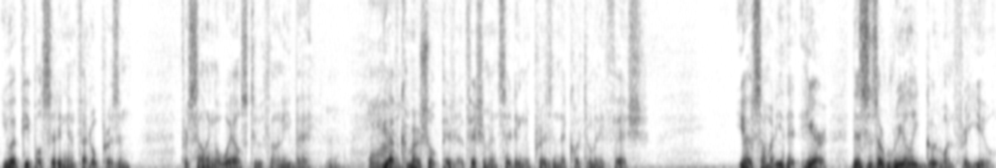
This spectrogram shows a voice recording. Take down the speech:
You have people sitting in federal prison for selling a whale's tooth on eBay. Out You have commercial fish, fishermen sitting in prison that caught too many fish. You have somebody that here. This is a really good one for you.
